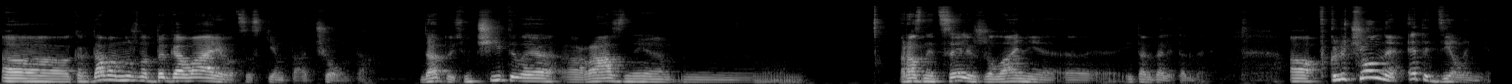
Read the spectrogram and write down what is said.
А, когда вам нужно договариваться с кем-то о чем-то, да, то есть учитывая разные, разные цели, желания э, и так далее, и так далее. А, включенное – это делание.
